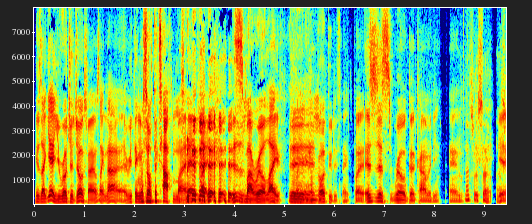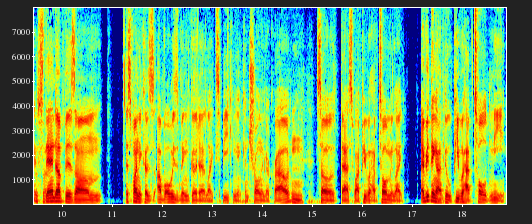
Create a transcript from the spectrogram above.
He was like, yeah, you wrote your jokes, right? I was like, nah, everything was off the top of my head. Like, this is my real life. Yeah, Like, yeah, yeah. I'm going through these things. But it's just real good comedy. And That's what's up. That's yeah, stand up is um it's funny because I've always been good at like speaking and controlling a crowd. Mm. So that's why people have told me like everything I do, people have told me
